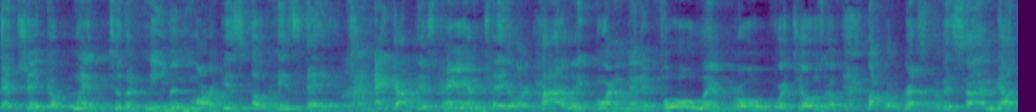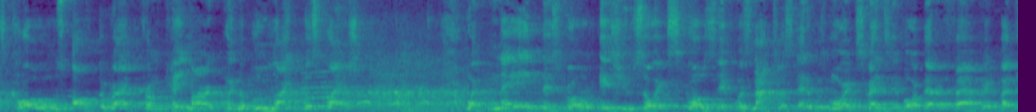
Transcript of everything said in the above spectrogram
that Jacob went to the Neiman Marcus of his day and got this hand-tailored, highly ornamented, full-length robe for Joseph, while the rest of his son got clothes off the rack from Kmart when the blue light was flashing. What made this robe issue so explosive was not just that it was more expensive or better fabric, but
